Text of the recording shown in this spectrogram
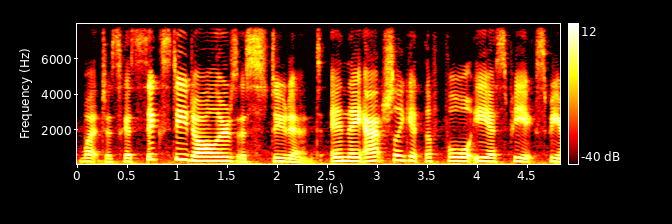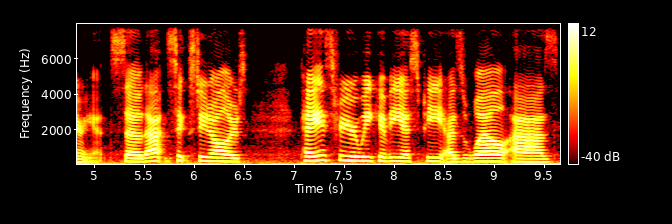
what Jessica sixty dollars a student, and they actually get the full ESP experience. So that sixty dollars pays for your week of ESP as well as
